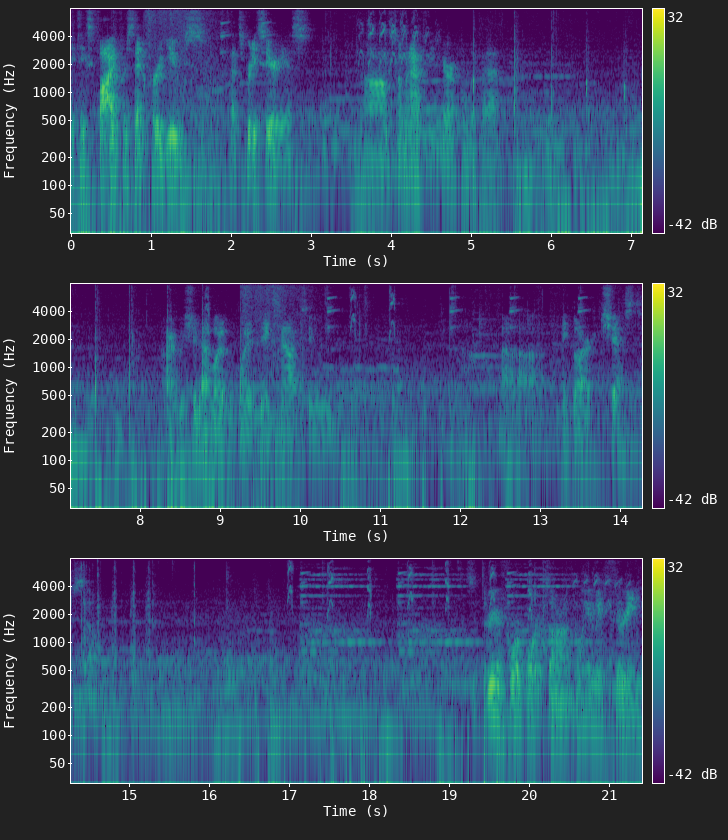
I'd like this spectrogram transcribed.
It takes 5% per use. That's pretty serious. Um, so I'm going to have to be careful with that Alright, we should have what it, what it takes now to uh, make our chest, so. Is it three or four boards? I don't know. I'm only gonna make three.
